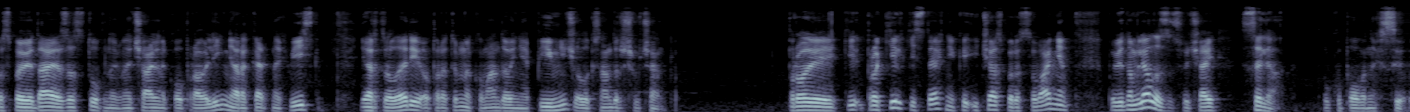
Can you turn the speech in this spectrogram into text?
розповідає заступник начальника управління ракетних військ і артилерії оперативного командування Північ Олександр Шевченко. Про, про кількість техніки і час пересування повідомляли зазвичай селяни окупованих сил.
